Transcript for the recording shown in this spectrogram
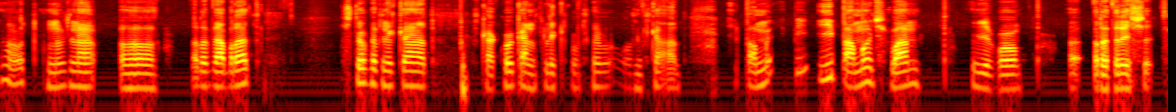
Ну вот, нужно э, разобрать, что возникает, какой конфликт возникает, и, пом и, помочь вам его э, разрешить.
